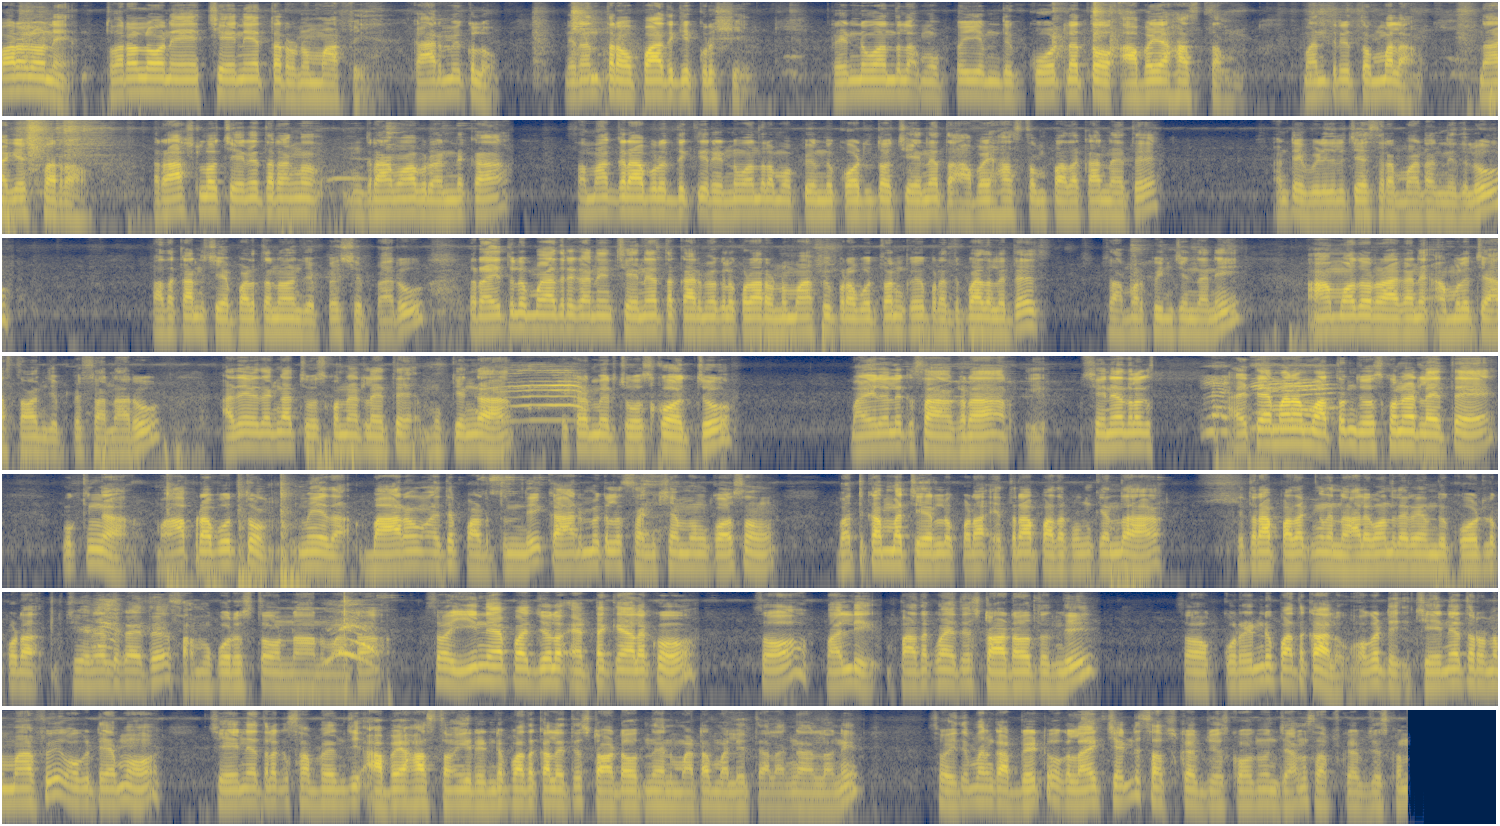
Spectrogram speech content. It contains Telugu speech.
త్వరలోనే త్వరలోనే చేనేత రుణమాఫీ. కార్మికులు నిరంతర ఉపాధికి కృషి. రెండు వందల ముప్పై ఎనిమిది కోట్లతో అభయహస్తం. మంత్రి తుమ్మల నాగేశ్వరరావు. రాష్ట్రంలో చేనేత రంగం గ్రామాభివృద్ధి సమగ్రాభివృద్ధికి రెండు వందల ముప్పై ఎనిమిది కోట్లతో చేనేత అభయహస్తం పథకాన్ని అయితే అంటే విడుదల చేశారన్నమాట నిధులు. పథకాన్ని చేపడుతున్నాం అని చెప్పేసి చెప్పారు. రైతుల మాదిరిగానే చేనేత కార్మికులు కూడా రుణమాఫీ ప్రభుత్వానికి ప్రతిపాదనలు అయితే సమర్పించిందని ఆమోదం రాగానే అమలు చేస్తామని చెప్పేసి అన్నారు. అదేవిధంగా చూసుకున్నట్లయితే ముఖ్యంగా ఇక్కడ మీరు చూసుకోవచ్చు మహిళలకు సహకార చేనేతలకు అయితే మనం మొత్తం చూసుకున్నట్లయితే ముఖ్యంగా మా ప్రభుత్వం మీద భారం అయితే పడుతుంది. కార్మికుల సంక్షేమం కోసం బతుకమ్మ చీరలు కూడా ఇతర పథకం కింద ఇతర పథకం కింద నాలుగు వందల ఇరవై ఎనిమిది కోట్లు కూడా చేనేతకు అయితే సమకూరుస్తూ ఉన్నాం అనమాట సో ఈ నేపథ్యంలో ఎట్టకేలకు సో మళ్ళీ పథకం అయితే స్టార్ట్ అవుతుంది. సో ఒక రెండు పథకాలు. ఒకటి చేనేత రుణమాఫీ ఒకటేమో చేనేతలకు సంబంధించి అభయహస్తం. ఈ రెండు పథకాలు అయితే స్టార్ట్ అవుతున్నాయి అనమాట మళ్ళీ తెలంగాణలోని. సో ఇది మనకు అప్డేట్. ఒక లైక్ చేయండి సబ్స్క్రైబ్ చేసుకోవద్దు. ఛానల్ సబ్స్క్రైబ్ చేసుకోండి.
